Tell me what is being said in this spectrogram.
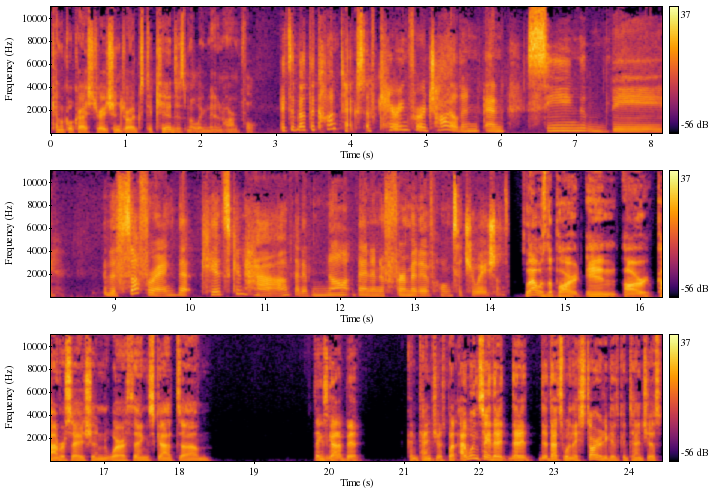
chemical castration drugs to kids is malignant and harmful. It's about the context of caring for a child and, and seeing the the suffering that kids can have that have not been in affirmative home situations. So that was the part in our conversation where things got um, things got a bit contentious. But I wouldn't say that, it, that, it, that that's when they started to get contentious.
